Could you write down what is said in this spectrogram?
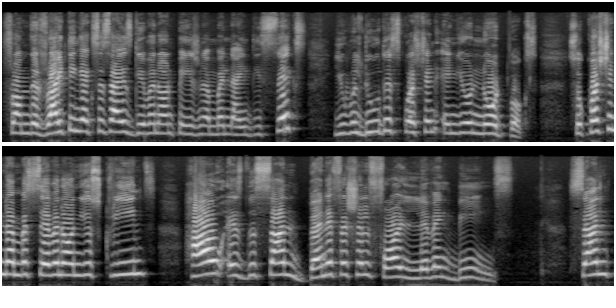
from the writing exercise given on page number 96. You will do this question in your notebooks. So, question number 7 on your screens. How is the sun beneficial for living beings? Sun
